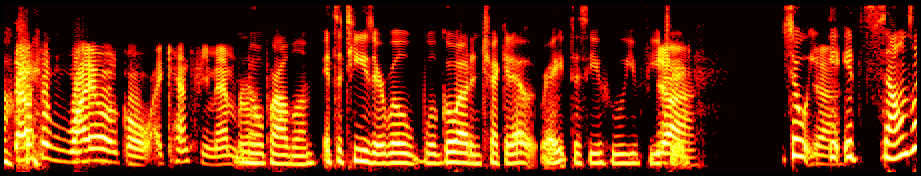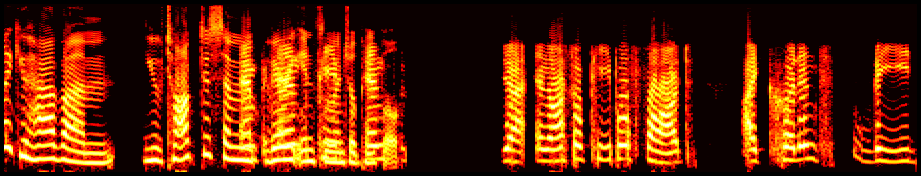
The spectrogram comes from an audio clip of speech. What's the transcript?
Okay. That was a while ago. I can't remember. No problem. It's a teaser. We'll we'll go out and check it out, right, to see who you featured. Yeah. So yeah. It, it, sounds like you have um you've talked to some and, very and influential pe- people. And, yeah, and also people thought I couldn't read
